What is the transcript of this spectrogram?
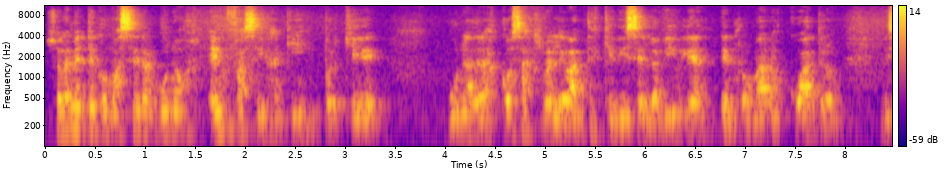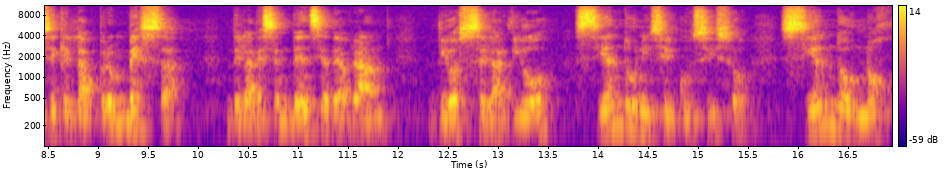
solamente como hacer algunos énfasis aquí, porque una de las cosas relevantes que dice la Biblia en Romanos 4, dice que la promesa de la descendencia de Abraham, Dios se la dio siendo un incircunciso, siendo un no,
